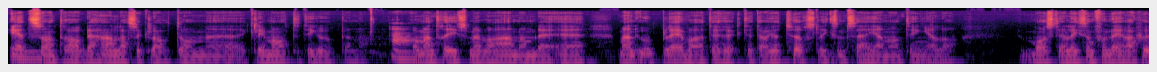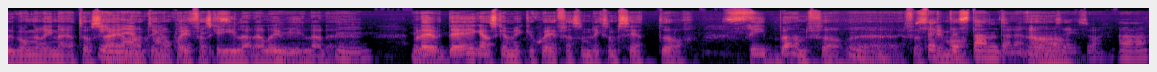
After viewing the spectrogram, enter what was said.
ett Mm. sånt drag det handlar såklart om eh, klimatet i gruppen. Ja. Om man trivs med varandra, om det är, man upplever att det är högt i tak. Jag törs liksom säga någonting eller måste jag liksom fundera sju gånger innan jag törs säga Innan någonting om chefen ska gilla det eller Mm. ogilla det. Mm. Och det, Mm. det är ganska mycket chefen som liksom sätter ribban för, Mm. eh, för Sätter klimatet. standarden om Ja. man säger så. Ja.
